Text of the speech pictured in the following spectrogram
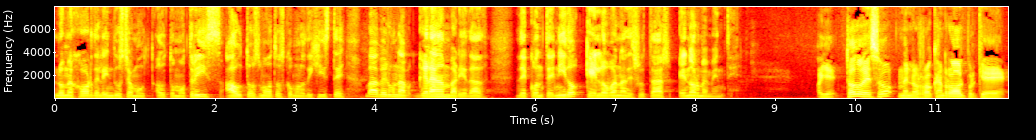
lo mejor de la industria automotriz, autos, motos, como lo dijiste. Va a haber una gran variedad de contenido que lo van a disfrutar enormemente. Oye, todo eso menos rock and roll porque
